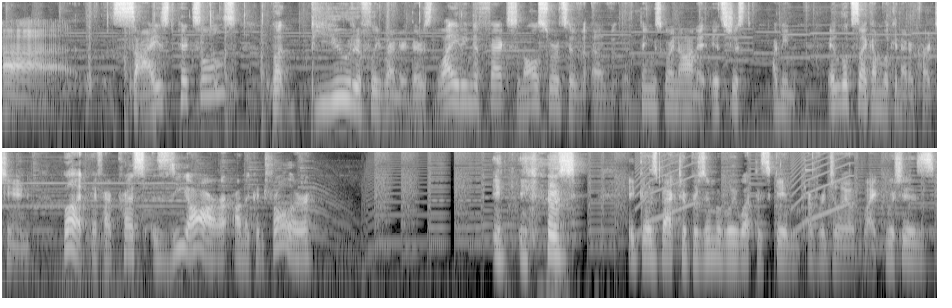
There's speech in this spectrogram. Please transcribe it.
uh, sized pixels, but beautifully rendered. There's lighting effects and all sorts of, of things going on. It, it's just, I mean, it looks like I'm looking at a cartoon. But if I press ZR on the controller, it, it goes it goes back to presumably what this game originally looked like, which is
